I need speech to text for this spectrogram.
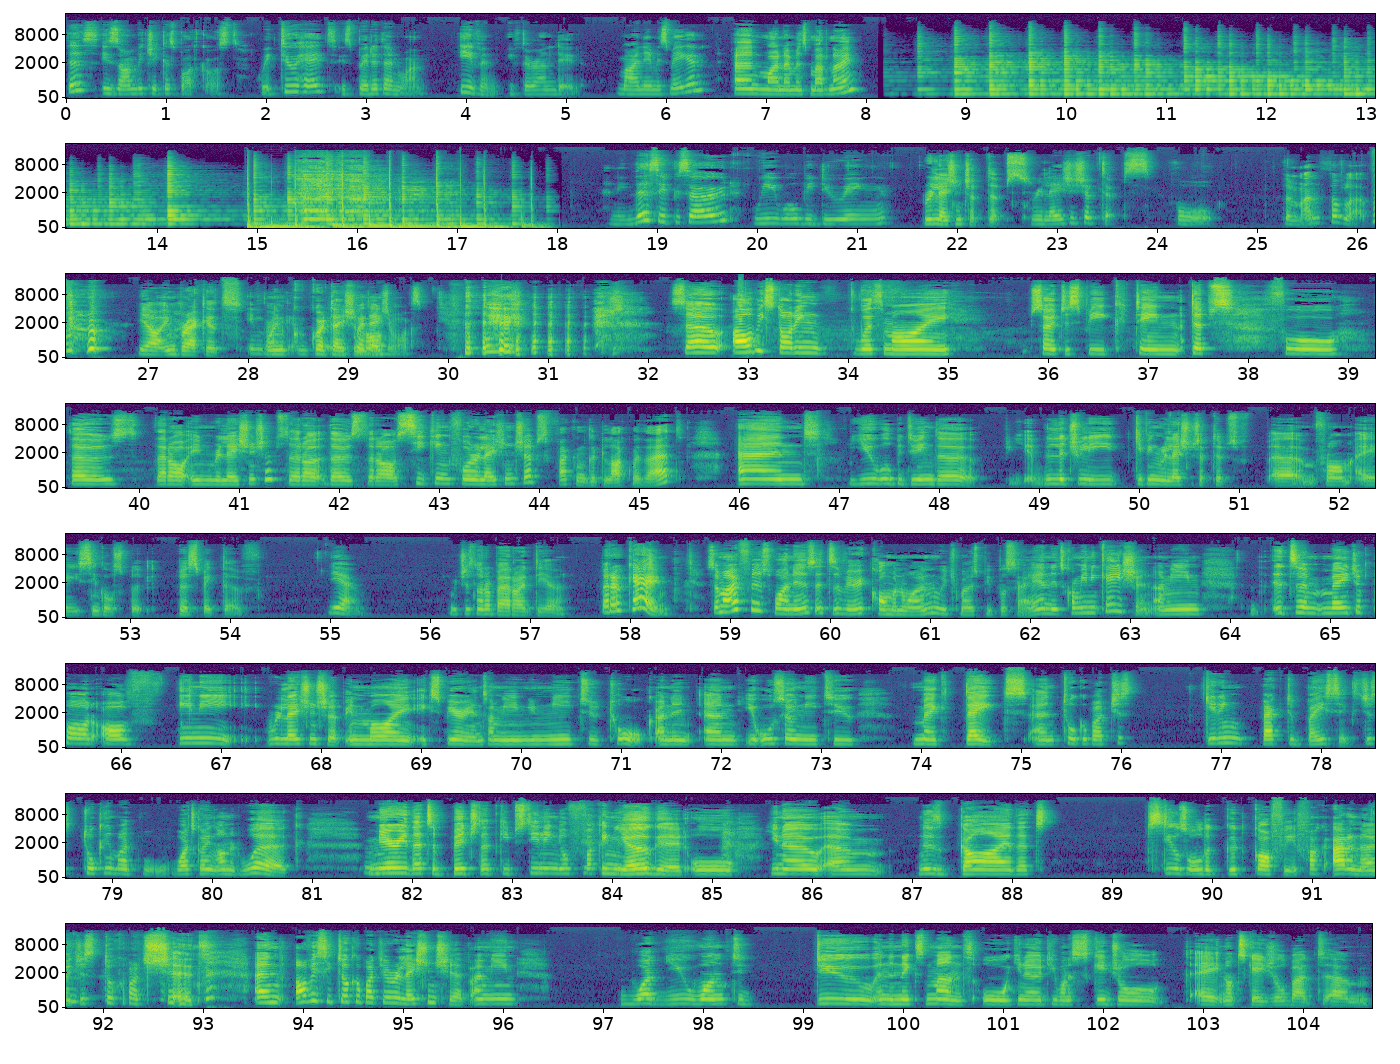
This is Zombie Chicas podcast, where two heads is better than one, even if they're undead. My name is Megan. And my name is Marnijn. And in this episode, we will be doing Relationship tips. relationship tips for the month of love. Yeah, in brackets. in in quotation, quotation marks. marks. so I'll be starting with my, so to speak, 10 tips for those that are in relationships, that are those that are seeking for relationships. Fucking good luck with that. And you will be doing the, literally giving relationship tips um, from a single sp- perspective. Yeah. Which is not a bad idea. But okay. So my first one is it's a very common one, which most people say, and it's communication. I mean, it's a major part of any relationship in my experience. I mean, you need to talk and and you also need to make dates and talk about just getting back to basics, just talking about what's going on at work. Mm. Mary, that's a bitch that keeps stealing your fucking yogurt, or you know, um, this guy that steals all the good coffee. Fuck, I don't know. Just talk about shit, and obviously talk about your relationship. I mean, what you want to do in the next month, or you know, do you want to schedule a not schedule, but um,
